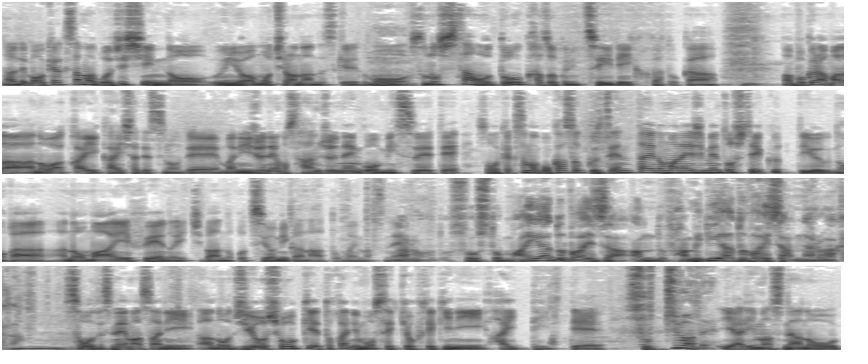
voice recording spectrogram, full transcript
ので、まあお客様ご自身の運用はもちろんなんですけれども、うん、その資産をどう家族に継いでいくかとか、まあ僕らまだあの若い会社ですので、まあ20年後、30年後を見据えて、そのお客様ご家族全体のマネジメントをしていくっていうのが、あの、まあ AFA の一番のこう強みかなと思いますね。なるほど。そうすると、マイアドバイザーファミリーアドバイザーになるわけだ。そうですね。まさに、あの、事業承継とかにも積極的に入っていって。そっちまで？やりますね。あの、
